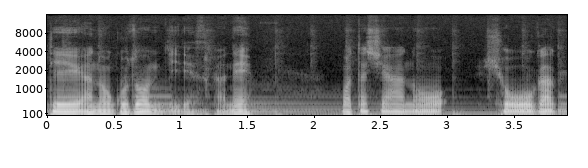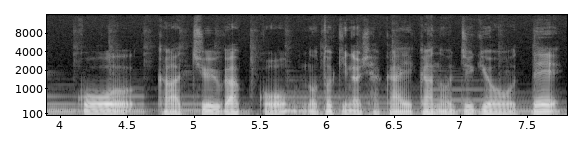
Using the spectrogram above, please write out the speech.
てあのご存知ですかね？私はあの小学校か中学校の時の社会科の授業で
